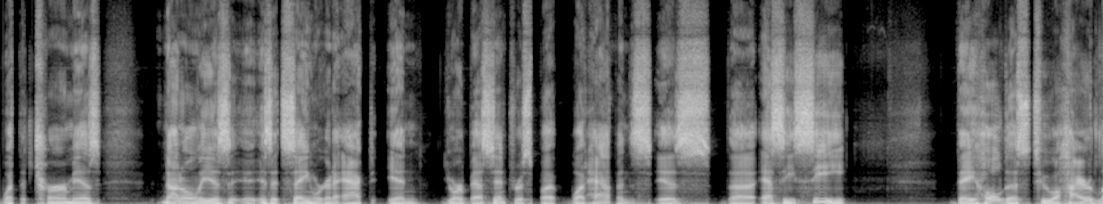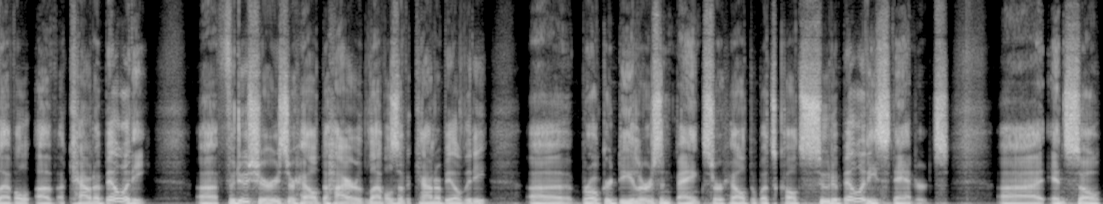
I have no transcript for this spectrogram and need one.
what the term is, not only is is it saying we're going to act in your best interest, but what happens is the SEC they hold us to a higher level of accountability. Uh, fiduciaries are held to higher levels of accountability. Uh, broker dealers and banks are held to what's called suitability standards. Uh, and so,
